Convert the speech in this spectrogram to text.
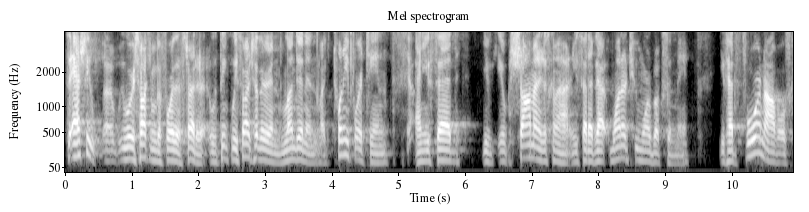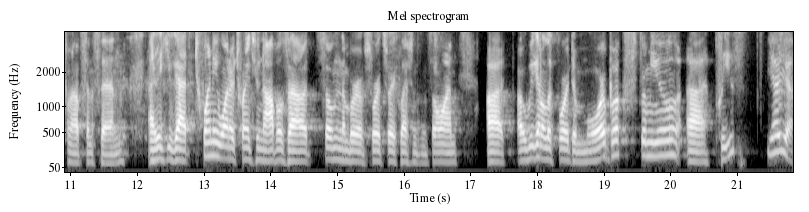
so actually, uh, we were talking before this started. I think we saw each other in London in like 2014, yeah. and you said you, you Shaman had just come out, and you said I've got one or two more books in me. You've had four novels come out since then. I think you've got 21 or 22 novels out, some number of short story collections, and so on. Uh, are we going to look forward to more books from you, uh, please? Yeah, yeah.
